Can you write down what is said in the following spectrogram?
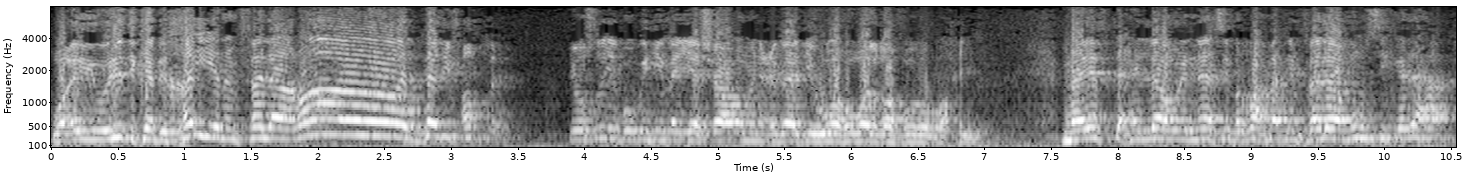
وإن يردك بخير فلا راد لفضله. يصيب به من يشاء من عباده وهو الغفور الرحيم. ما يفتح الله للناس من رحمة فلا ممسك لها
